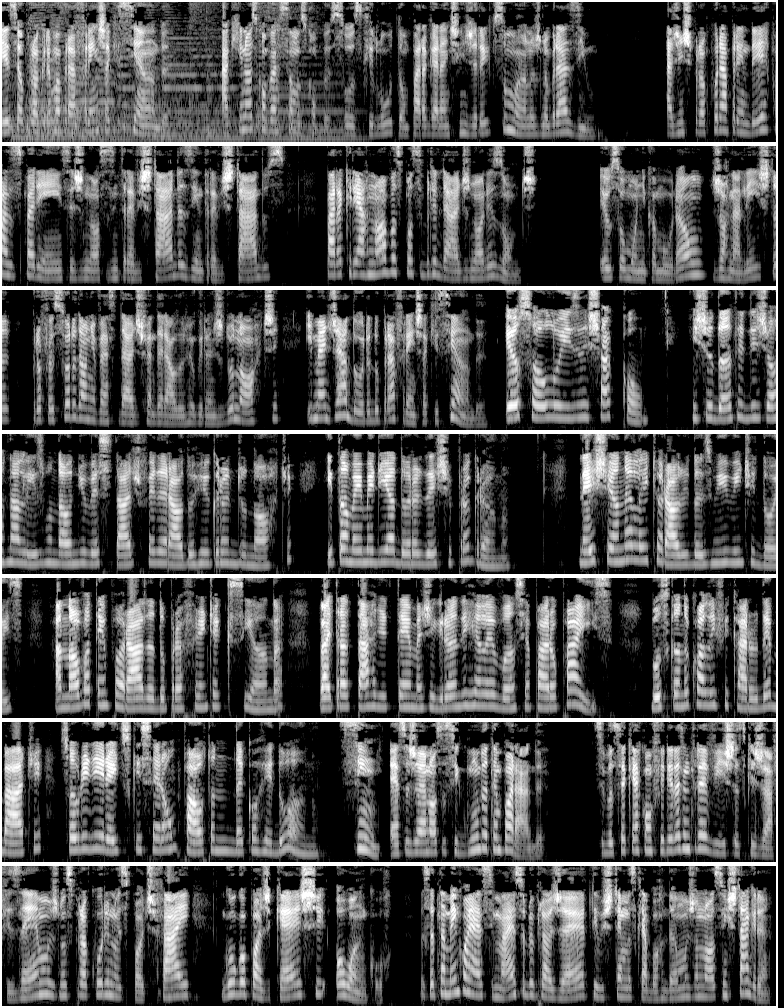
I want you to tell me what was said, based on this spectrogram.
Esse é o programa Pra Frente Aqui Se Anda. Aqui nós conversamos com pessoas que lutam para garantir direitos humanos no Brasil. A gente procura aprender com as experiências de nossas entrevistadas e entrevistados para criar novas possibilidades no horizonte. Eu sou Mônica Mourão, jornalista, professora da Universidade Federal do Rio Grande do Norte e mediadora do Pra Frente Aqui Se Anda. Eu sou Luísa Chacon, estudante de jornalismo da Universidade Federal do Rio Grande do Norte e também mediadora deste programa. Neste ano eleitoral de 2022, a nova temporada do Pra Frente Aqui Se Anda vai tratar de temas de grande relevância para o país, buscando qualificar o debate sobre direitos que serão pauta no decorrer do ano. Sim, essa já é a nossa segunda temporada. Se você quer conferir as entrevistas que já fizemos, nos procure no Spotify, Google Podcast ou Anchor. Você também conhece mais sobre o projeto e os temas que abordamos no nosso Instagram,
